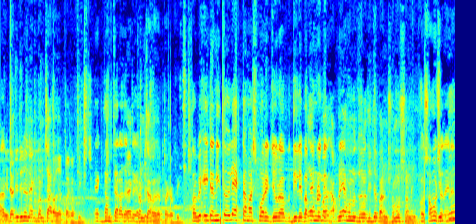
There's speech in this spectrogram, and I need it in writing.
আর এটা যদি নেন একদম চার হাজার টাকা ফিক্সড একদম চার হাজার টাকা একদম চার হাজার টাকা ফিক্সড তবে এটা নিতে হলে একটা মাস পরে জোড়া দিলে বা পনেরো দিন আপনি এখনও জোড়া দিতে পারেন সমস্যা নেই। সমস্যা নেই না?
